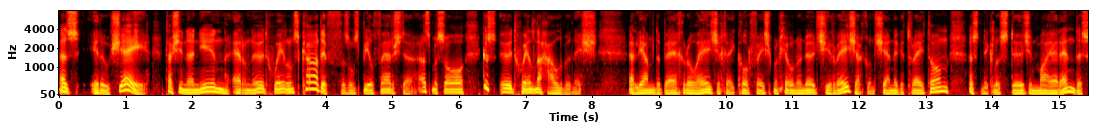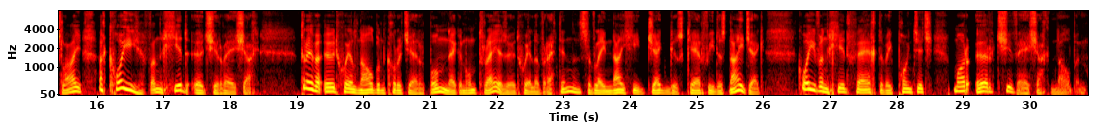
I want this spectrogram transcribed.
as iru sé, ta sin a nien er an öd hwel ons Cardiff as ons biel ferste, as ma so, gus öd hwel na halben is. Er liam de bech ro eisach ei corfeis me chion an öd sirveisach on sienna getreiton, as Nicholas Sturgeon Meyer ende sly, a koi van chid öd sirveisach, Trefa ydchwel nalb yn cwrwch er bwn neg yn ontre as ydchwel y fretin, sefle naichi jeg as cairfyd as naijeg, gwaif yn chyd fech dy fe pointich mor yrch i fesiach nalbyn.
